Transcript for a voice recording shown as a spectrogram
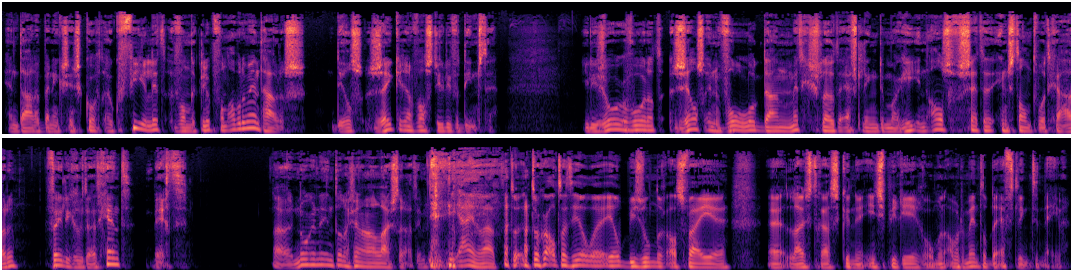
En daardoor ben ik sinds kort ook vier lid van de club van abonnementhouders. Deels zeker en vast jullie verdiensten. Jullie zorgen ervoor dat zelfs in volle lockdown met gesloten Efteling... de magie in al zijn facetten in stand wordt gehouden. Vele groeten uit Gent, Bert. Nou, nog een internationale luisteraar, Tim. ja, inderdaad. To- toch altijd heel, eh, heel bijzonder als wij eh, eh, luisteraars kunnen inspireren om een abonnement op de Efteling te nemen.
